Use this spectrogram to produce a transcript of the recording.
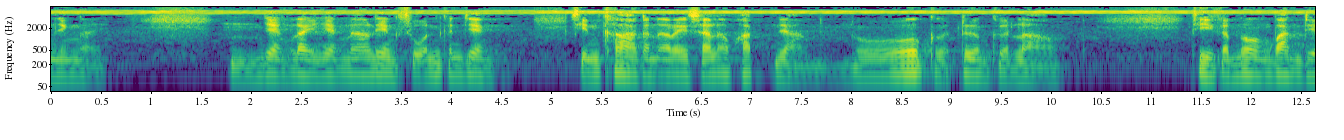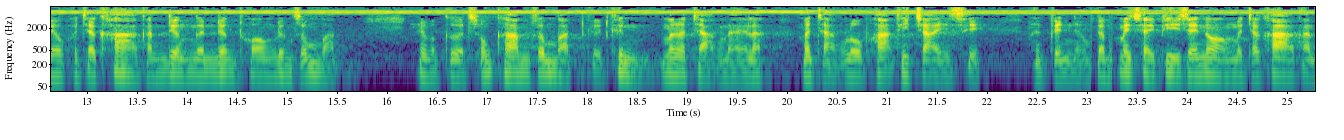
ำยังไงแย่งไร่แย่งนาเลี้ยงสวนกันแย่งสินค้ากันอะไรสารพัดอย่างโอ้เกิดเรื่องเกิดราวพี่กับน้องบ้านเดียวก็จะฆ่ากันเรื่องเงินเรื่องทองเรื่องสมบัติ เนี่ยมาเกิดสงครามสมบัติเกิดขึ้นมาจากไหนล่ะ มาจากโลภะที่ใจสิ มันเป็นอย่างแบบไม่ใช่พี่ใช่น้องมันจะฆ่ากัน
